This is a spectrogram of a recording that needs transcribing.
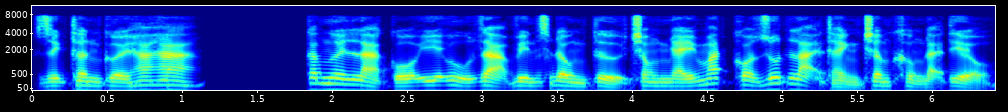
Dịch thần cười ha ha các ngươi là cố ý ủ dạ Vince đồng tử trong nháy mắt co rút lại thành châm khổng đại tiểu,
